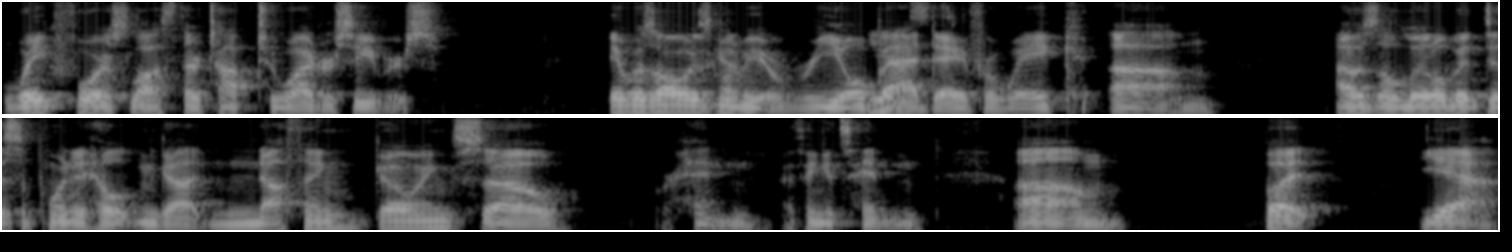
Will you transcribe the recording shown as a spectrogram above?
Wake Forest lost their top two wide receivers. It was always going to be a real yes. bad day for Wake. Um, I was a little bit disappointed Hilton got nothing going. So, or Hinton, I think it's Hinton. Um, but yeah,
